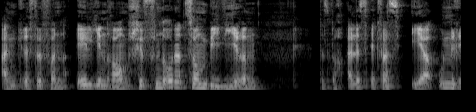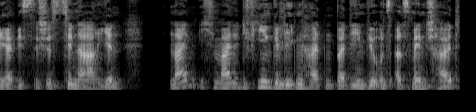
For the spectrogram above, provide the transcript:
Angriffe von Alien-Raumschiffen oder Zombie-Viren. Das noch alles etwas eher unrealistische Szenarien, Nein, ich meine die vielen Gelegenheiten, bei denen wir uns als Menschheit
